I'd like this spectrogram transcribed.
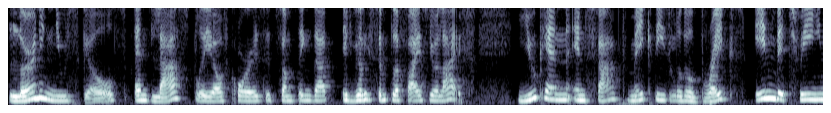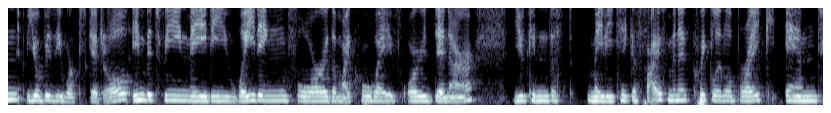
learning new skills, and lastly, of course, it's something that it really simplifies your life you can in fact make these little breaks in between your busy work schedule, in between maybe waiting for the microwave or dinner. You can just maybe take a five minute quick little break and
